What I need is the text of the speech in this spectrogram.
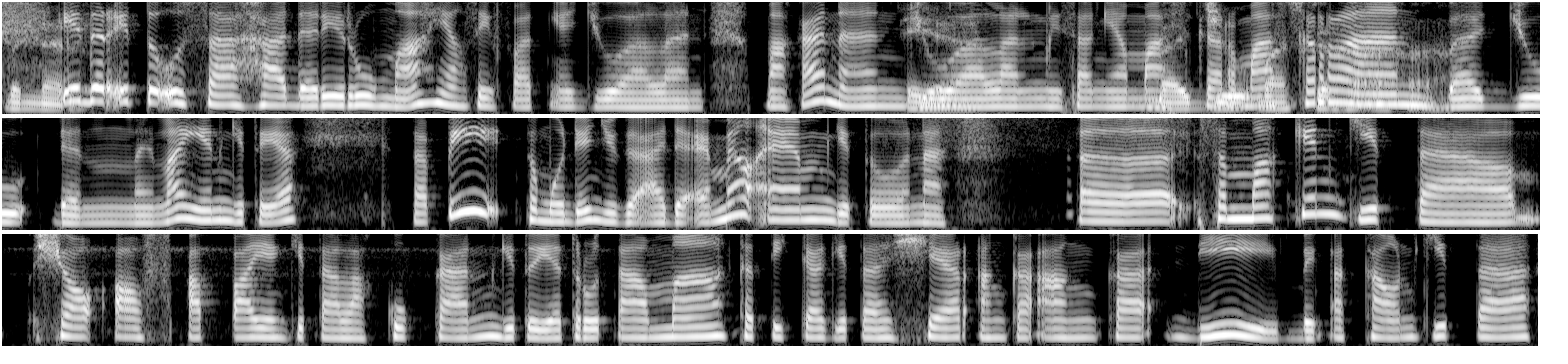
Bener. either itu usaha dari rumah yang sifatnya jualan makanan yeah. jualan misalnya masker baju, maskeran masker, baju dan lain-lain gitu ya tapi kemudian juga ada MLM gitu nah uh, semakin kita show off apa yang kita lakukan gitu ya terutama ketika kita share angka-angka di bank account kita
